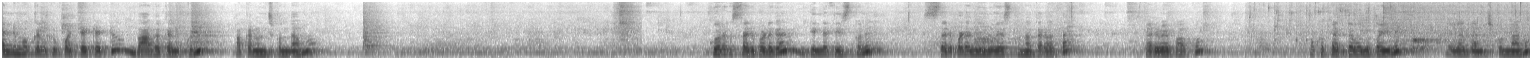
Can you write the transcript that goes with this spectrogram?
అన్ని ముక్కలకు పట్టేటట్టు బాగా కలుపుకొని పక్కన ఉంచుకుందాము. కూరకు సరిపడగా గిన్నె తీసుకొని సరిపడ నూనె వేసుకున్న తర్వాత కరివేపాకు ఒక పెద్ద ఉల్లిపాయని ఇలా దంచుకున్నాను.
